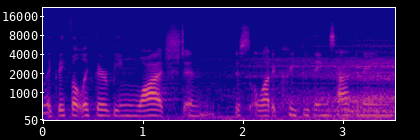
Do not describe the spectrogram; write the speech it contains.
like they felt like they were being watched and just a lot of creepy things happening.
